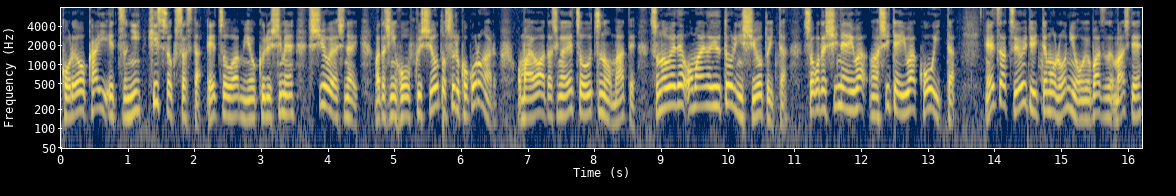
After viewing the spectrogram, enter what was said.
これを海越に筆足させた。エツは身を苦しめ、死を養い、私に報復しようとする心がある。お前は私がエツを撃つのを待て。その上でお前の言う通りにしようと言った。そこでシネイは、シテイはこう言った。エツは強いと言っても論に及ばず、まして、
